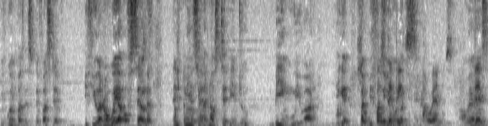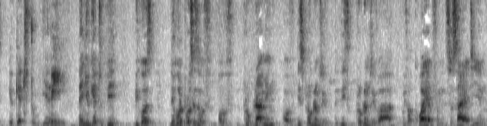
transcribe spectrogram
we've gone past this. The first step, if you are aware of self, Self. then it means you can now step into being who you are. You get, so but before first you step know is that, awareness, Awareness. then you get to Yeah. be then you get to be because the whole process of, of programming of these programs we've, these programs we've uh, we've acquired from the society and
